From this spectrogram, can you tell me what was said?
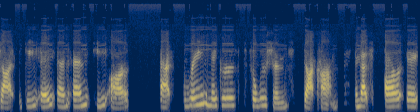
dot D A N N E R at rainmakerssolutions.com. And that's R A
